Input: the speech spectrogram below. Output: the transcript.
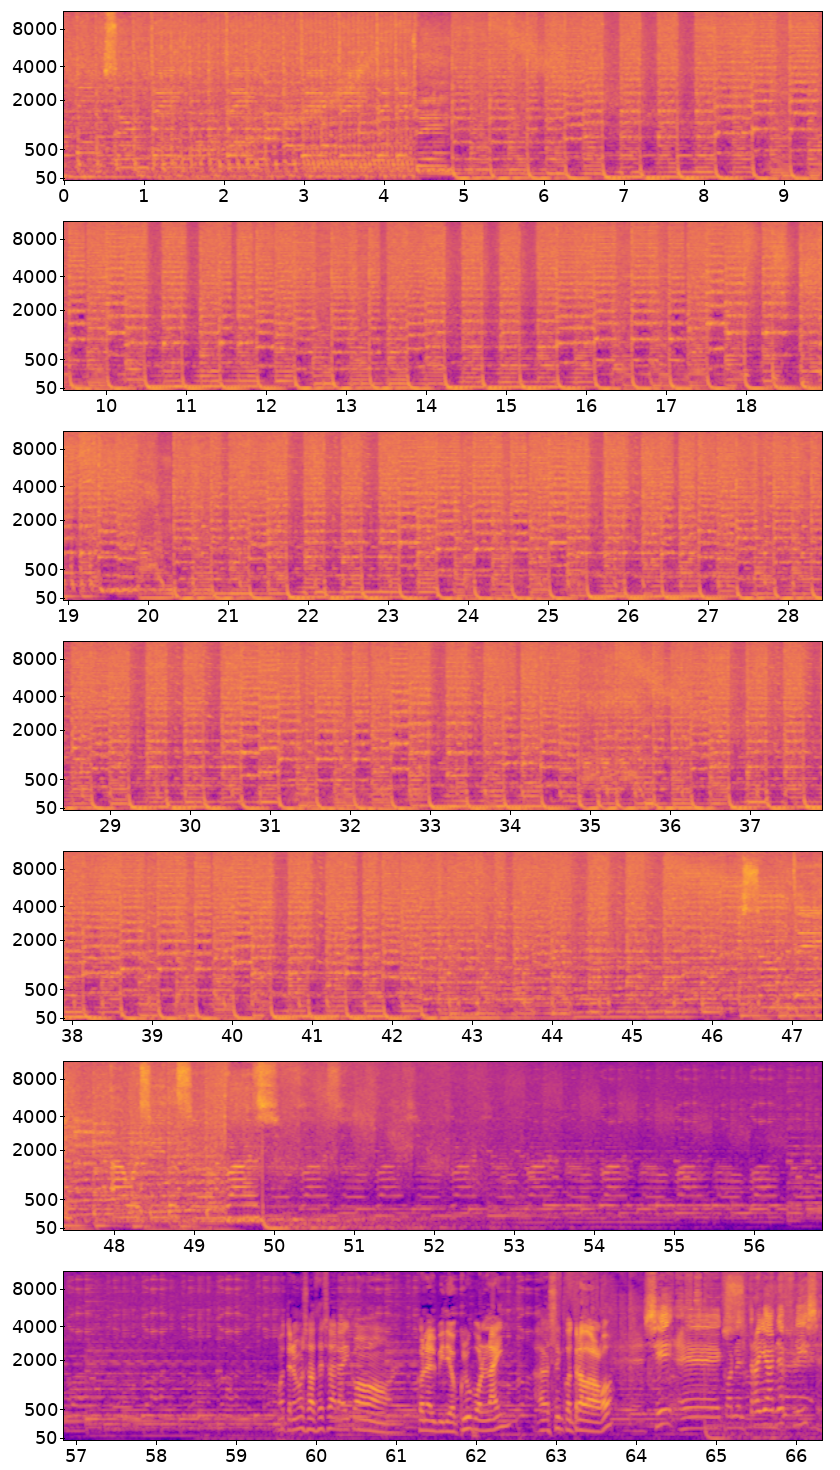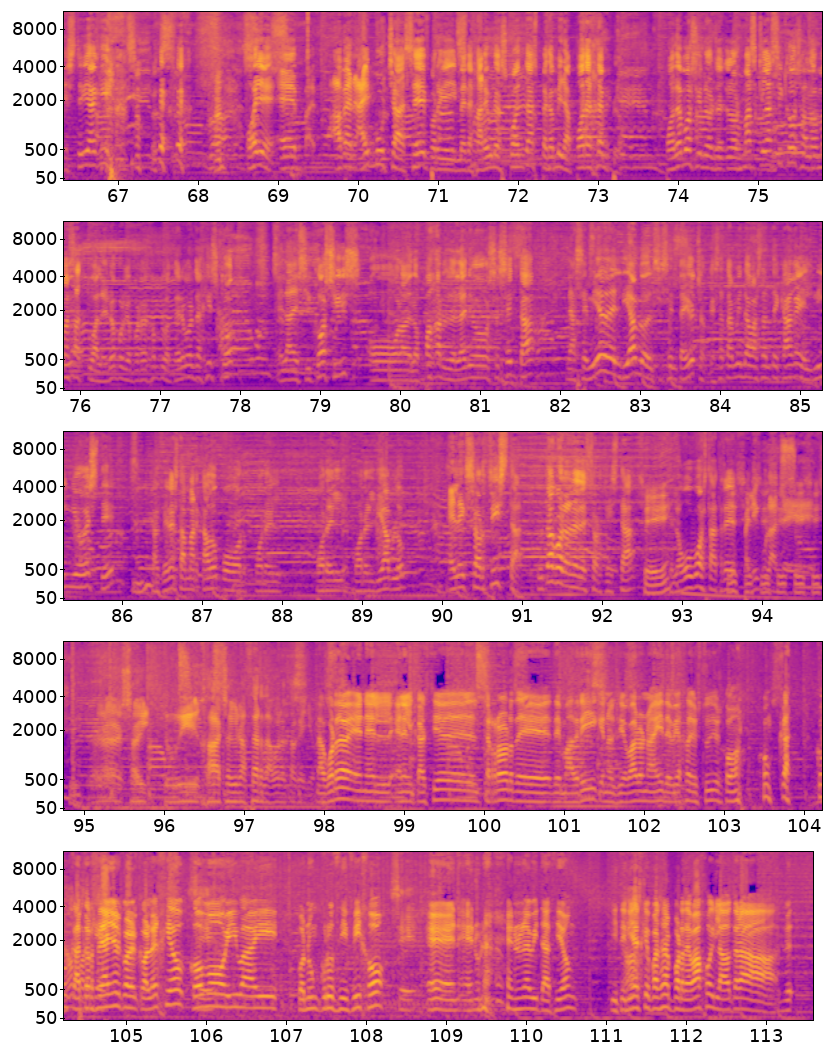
César ahí con, con el videoclub online. ¿Has encontrado algo? Sí, eh, con el traya Netflix estoy aquí. Oye, eh, a ver, hay muchas, ¿eh? Porque me dejaré unas cuantas, pero mira, por ejemplo, podemos irnos de los más clásicos a los más actuales, ¿no? Porque, por ejemplo, tenemos de Hitchcock eh, la de Psicosis o la de los pájaros del año 60, la semilla del diablo del 68, que esta también da bastante cague, el niño este, que al final está marcado por, por, el, por, el, por el diablo. El exorcista, ¿tú te acuerdas del exorcista? Sí. Que luego hubo hasta tres Sí, sí, películas sí, de... sí, sí, sí. Eh, soy tu hija, soy una cerda, bueno, todo aquello. Me acuerdo en el, en el Castillo del Terror de, de Madrid que nos llevaron ahí de viaje de estudios con, con, con No, 14 porque- años con el colegio, cómo iba ahí con un crucifijo Sí. en, en, una, en una habitación y tenías que pasar por debajo y la otra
